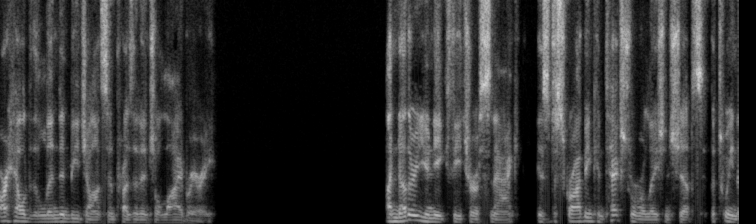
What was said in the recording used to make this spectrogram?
are held at the Lyndon B. Johnson Presidential Library. Another unique feature of SNAC is describing contextual relationships between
